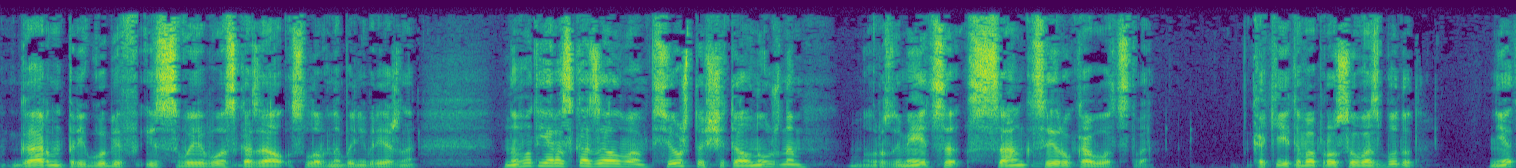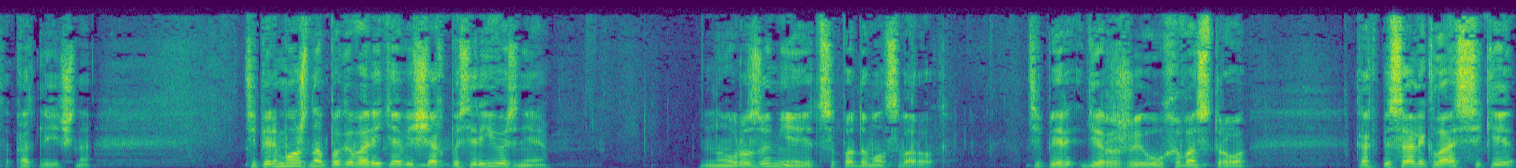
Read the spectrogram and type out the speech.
Гарн, пригубив из своего, сказал, словно бы небрежно, «Ну вот я рассказал вам все, что считал нужным, ну, разумеется, с санкцией руководства». Какие-то вопросы у вас будут? Нет? Отлично. Теперь можно поговорить о вещах посерьезнее. Ну, разумеется, — подумал Сварог. Теперь держи ухо востро. Как писали классики,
